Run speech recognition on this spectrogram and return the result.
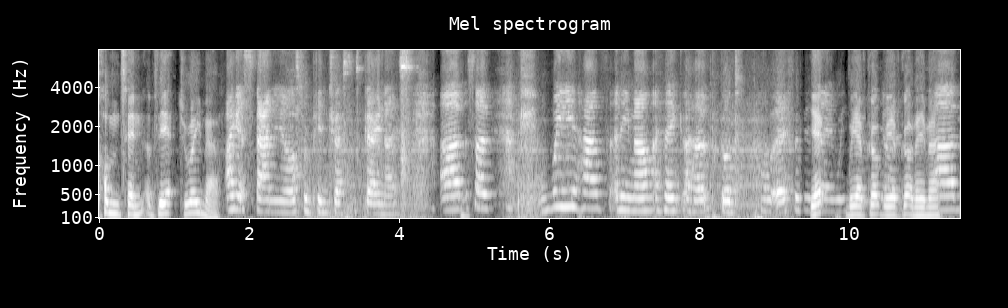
content of the actual email. I get spam emails from Pinterest. It's very nice. Um, so we have an email. I think. I hope. God. Been Yep, we have got, we have got an email. Um,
